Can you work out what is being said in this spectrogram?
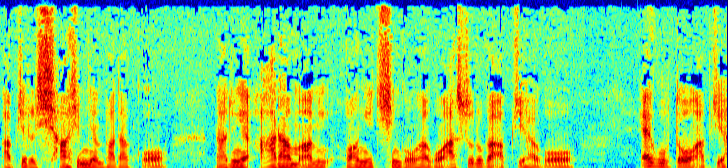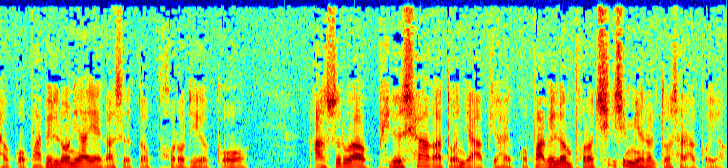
압제를 40년 받았고, 나중에 아람 왕이 침공하고 아수르가 압제하고 애굽도 압제하고 바벨로니아에 가서 또 포로되었고 아수르와 페르시아가 또 이제 압제하였고 바벨론 포로 70년을 또 살았고요.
